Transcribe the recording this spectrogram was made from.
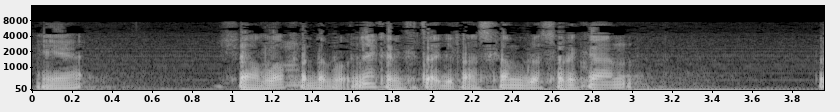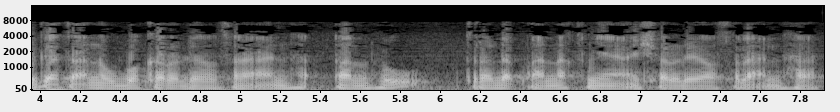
ya. Insyaallah pada babnya akan kita jelaskan berdasarkan perkataan Abu Bakar radhiyallahu anhu terhadap anaknya Aisyah radhiyallahu anha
